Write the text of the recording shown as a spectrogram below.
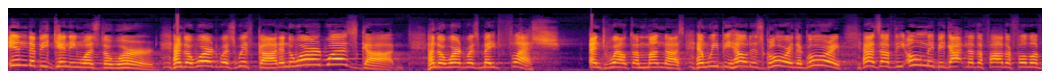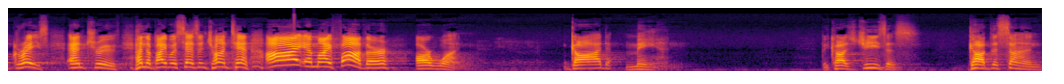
In the beginning was the Word, and the Word was with God, and the Word was God, and the Word was made flesh and dwelt among us. And we beheld his glory, the glory as of the only begotten of the Father, full of grace and truth. And the Bible says in John 10, I and my Father are one. God man. Because Jesus, God the Son,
